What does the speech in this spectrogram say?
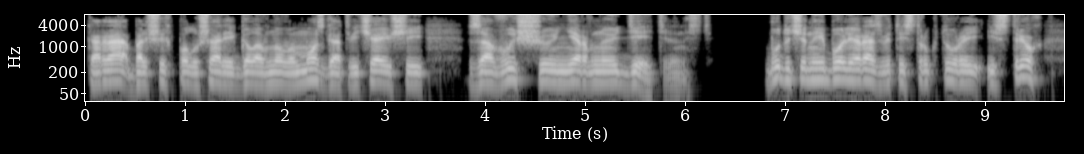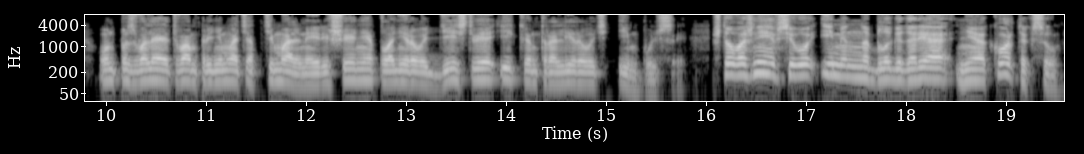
Кора больших полушарий головного мозга, отвечающий за высшую нервную деятельность. Будучи наиболее развитой структурой из трех, он позволяет вам принимать оптимальные решения, планировать действия и контролировать импульсы. Что важнее всего, именно благодаря неокортексу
